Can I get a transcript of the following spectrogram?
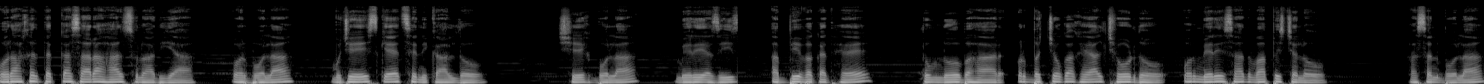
और आखिर तक का सारा हाल सुना दिया और बोला, मुझे इस कैद से निकाल दो। शेख बोला, मेरे अज़ीज़, अब भी वक़्त है। तुम नो बहार और बच्चों का ख्याल छोड़ दो और मेरे साथ वापस चलो। हसन बोला,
